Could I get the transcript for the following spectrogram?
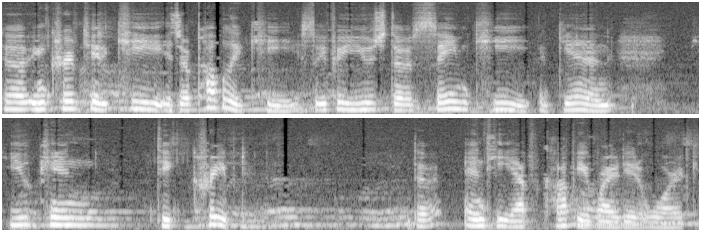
The encrypted key is a public key, so if you use the same key again, you can decrypt the NTF copyrighted work.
